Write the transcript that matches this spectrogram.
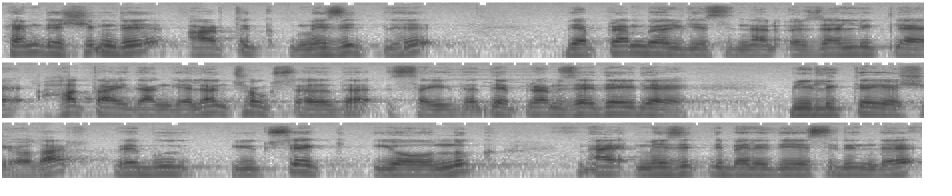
Hem de şimdi artık Mezitli deprem bölgesinden özellikle Hatay'dan gelen çok sayıda, sayıda depremzedeyle birlikte yaşıyorlar ve bu yüksek yoğunluk Me- Mezitli Belediyesi'nin de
